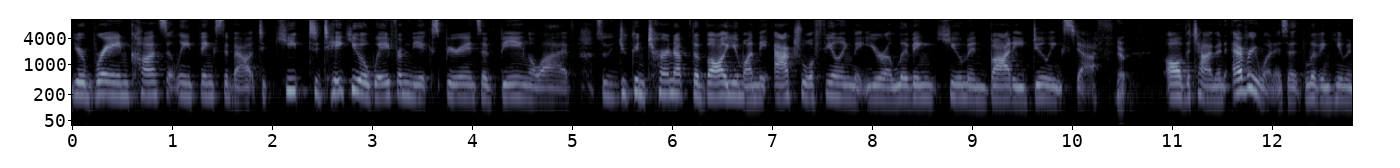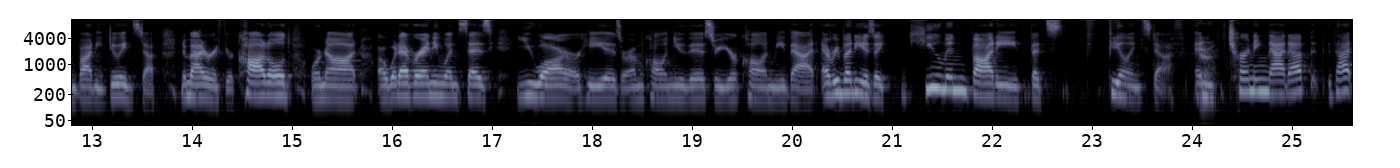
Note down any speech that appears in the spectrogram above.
your brain constantly thinks about to keep to take you away from the experience of being alive so that you can turn up the volume on the actual feeling that you're a living human body doing stuff Yep. all the time. And everyone is a living human body doing stuff no matter if you're coddled or not or whatever anyone says you are or he is or i'm calling you this or you're calling me that. Everybody is a human body that's feeling stuff and Yeah. turning that up that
